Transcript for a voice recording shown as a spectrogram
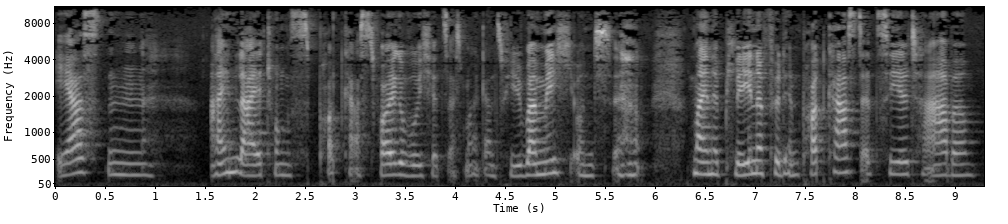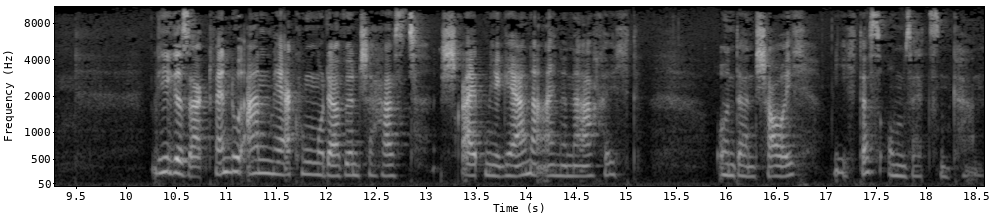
ersten Einleitungs-Podcast-Folge, wo ich jetzt erstmal ganz viel über mich und äh, meine Pläne für den Podcast erzählt habe. Wie gesagt, wenn du Anmerkungen oder Wünsche hast, schreib mir gerne eine Nachricht und dann schaue ich, wie ich das umsetzen kann.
